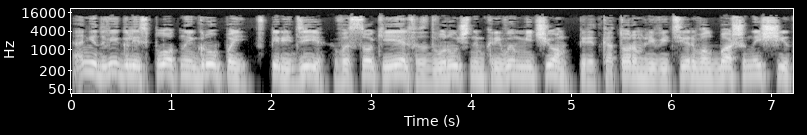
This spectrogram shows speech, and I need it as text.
Они двигались плотной группой, впереди высокий эльф с двуручным кривым мечом, перед которым левитировал башенный щит.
